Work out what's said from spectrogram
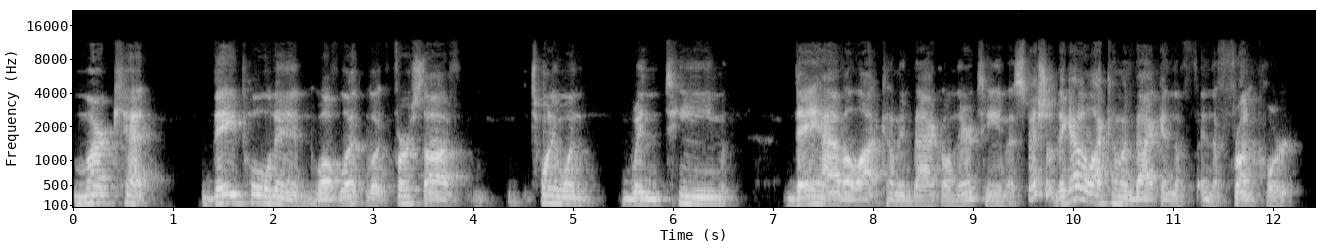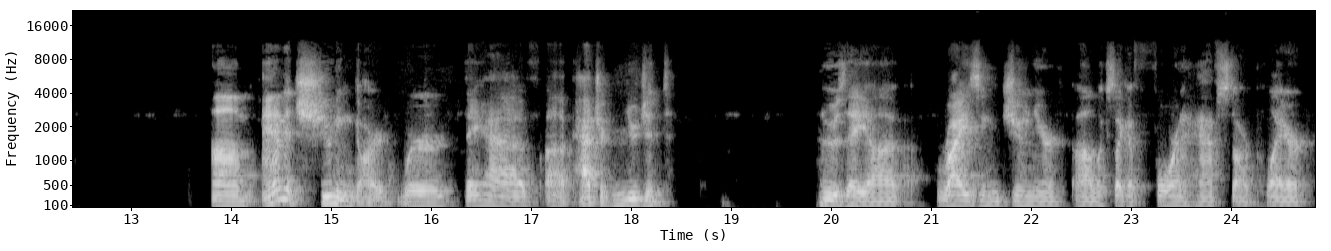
Marquette, they pulled in. Well, let, look, first off, 21 win team. They have a lot coming back on their team, especially they got a lot coming back in the in the front court. Um, and it's shooting guard where they have uh, Patrick Nugent, who's a uh, rising junior, uh, looks like a four and a half star player.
